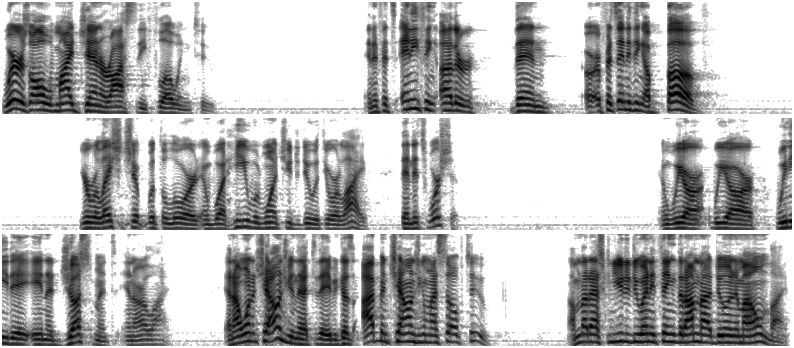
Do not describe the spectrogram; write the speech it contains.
where is all of my generosity flowing to? And if it's anything other than, or if it's anything above your relationship with the Lord and what He would want you to do with your life, then it's worship. And we are, we are, we need a, an adjustment in our life. And I want to challenge you in that today because I've been challenging myself too. I'm not asking you to do anything that I'm not doing in my own life.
